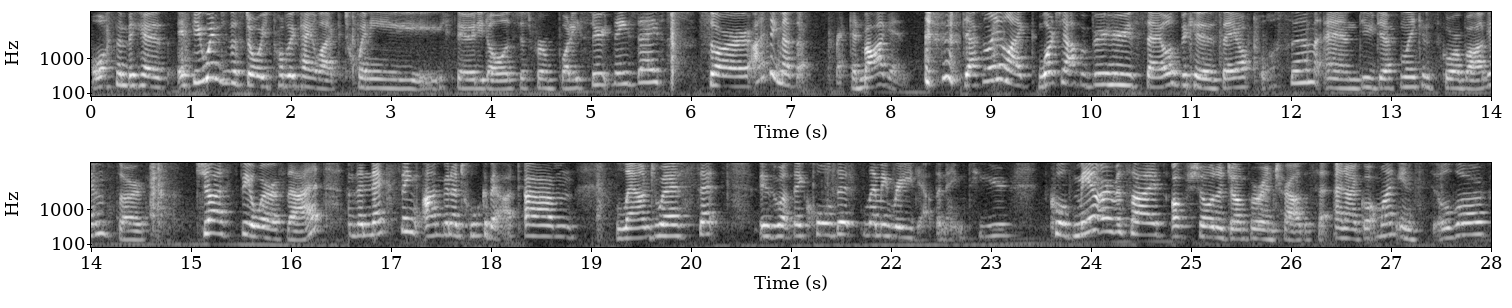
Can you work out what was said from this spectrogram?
awesome because if you went to the store you'd probably pay like $20, $30 just for a bodysuit these days. So I think that's a freaking bargain. definitely like watch out for Boohoo's sales because they are awesome and you definitely can score a bargain. So just be aware of that. The next thing I'm going to talk about, um, loungewear set is what they called it. Let me read out the name to you. It's called Mia Oversized Off-Shoulder Jumper and Trouser Set and I got mine in silver.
